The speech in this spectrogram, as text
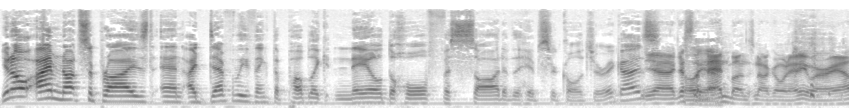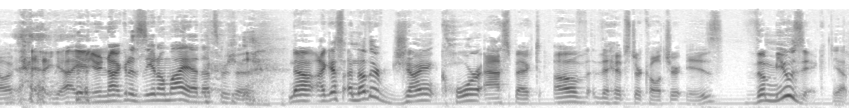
You know, I'm not surprised, and I definitely think the public nailed the whole facade of the hipster culture, right, guys? Yeah, I guess Oh, the yeah. man bun's not going anywhere, right, Alex? yeah, you're not going to see it on my head, that's for sure. Now, I guess another giant core aspect of the hipster culture is the music. Yep.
